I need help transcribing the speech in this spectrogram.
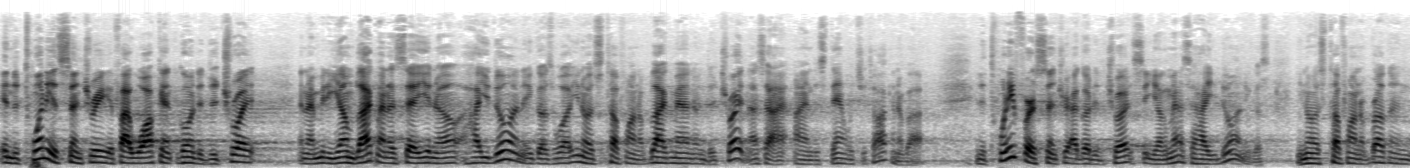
in the 20th century, if I walk in, go into Detroit and I meet a young black man, I say, you know, how you doing? And he goes, well, you know, it's tough on a black man in Detroit. And I say, I, I understand what you're talking about. In the 21st century, I go to Detroit, see a young man, I say, how you doing? He goes, you know, it's tough on a brother in,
